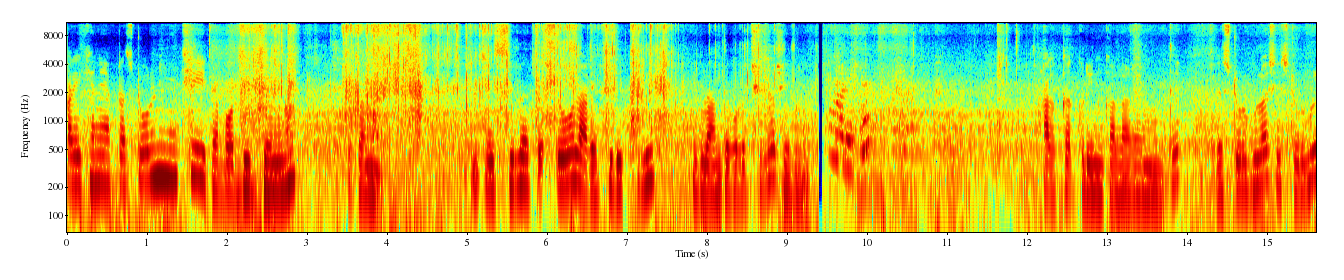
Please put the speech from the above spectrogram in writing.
আর এখানে একটা স্টোল নিয়েছি এটা বদ্দির জন্য। এখানে এসেছিল একটা স্টোল আর এই ক্লিপ ক্লিপ এগুলো আনতে বলেছিল সেগুলো। হালকা গ্রিন কালারের মধ্যে স্টোরগুলো সেই স্টোরগুলো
